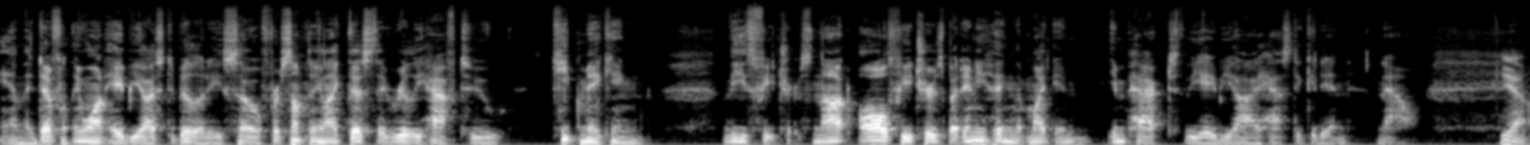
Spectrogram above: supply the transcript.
And they definitely want ABI stability. So for something like this, they really have to keep making these features. Not all features, but anything that might in, impact the ABI has to get in now. Yeah.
